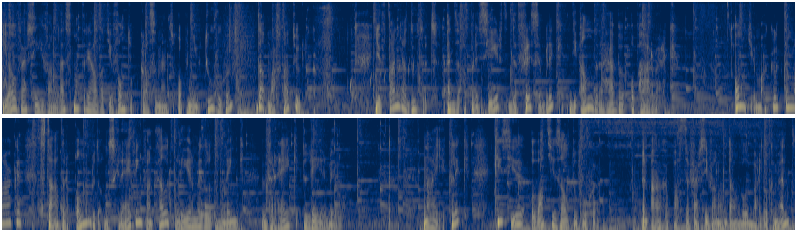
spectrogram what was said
Jouw versie van lesmateriaal dat je vond op klassement opnieuw toevoegen? Dat mag natuurlijk. Juf Tanja doet het en ze apprecieert de frisse blik die anderen hebben op haar werk. Om het je makkelijk te maken, staat er onder de omschrijving van elk leermiddel een link Verrijk leermiddel. Na je klik kies je wat je zal toevoegen. Een aangepaste versie van een downloadbaar document,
